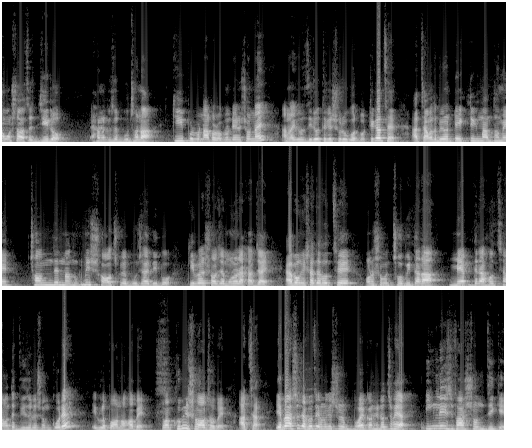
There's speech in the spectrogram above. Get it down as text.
সমস্যা আছে জিরো এখন কিছু বুঝো না, কি পড়ব, না পড়ব, কোনো টেনশন নাই। আমরা কিন্তু জিরো থেকে শুরু করব, ঠিক আছে? আচ্ছা আমাদের বিভিন্ন টেকনিক মাধ্যমে, ছন্দের মাধ্যমে আমি সহজ করে বুঝাই দিব, কীভাবে সহজে মনে রাখা যায়। এবং এর সাথে হচ্ছে, অনেক সময় ছবি দ্বারা ম্যাপ দ্বারা হচ্ছে আমাদের ভিজুয়ালেশন করে এগুলো পড়ানো হবে। তোমার খুবই সহজ হবে। আচ্ছা এবার আসলে দেখো যে অনেক কিছু ভয় কারণ, সেটা হচ্ছে ভাইয়া ইংলিশ ভার্সন জিকে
